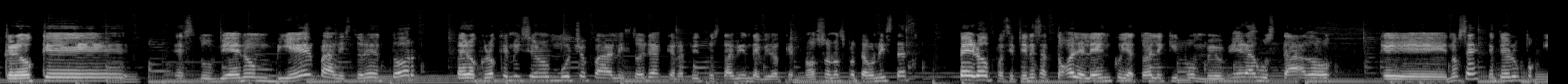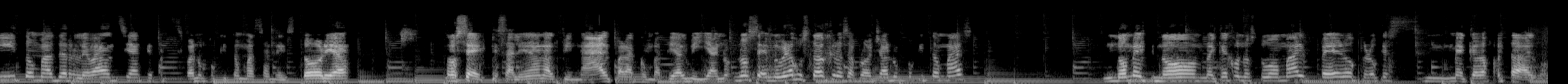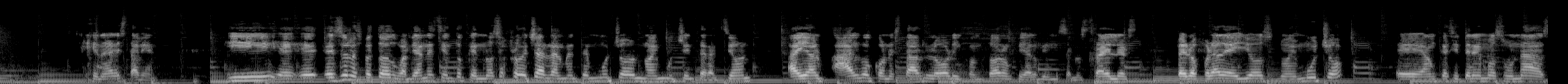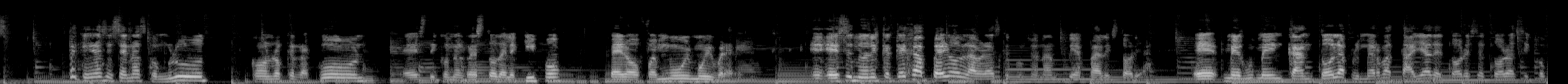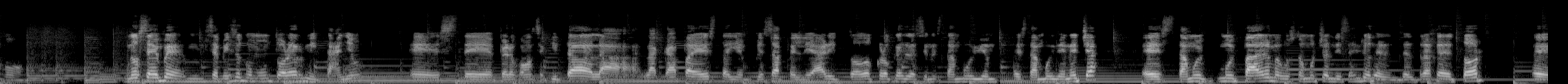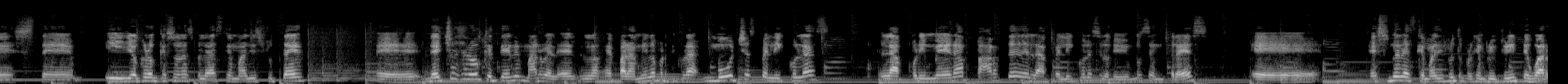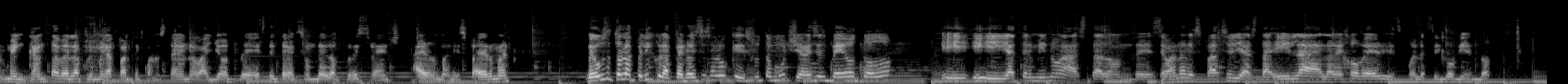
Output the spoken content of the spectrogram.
Creo que estuvieron bien para la historia de Thor, pero creo que no hicieron mucho para la historia, que repito, está bien debido a que no son los protagonistas. Pero pues si tienes a todo el elenco y a todo el equipo, me hubiera gustado que, no sé, que tuvieran un poquito más de relevancia, que participaran un poquito más en la historia no sé, que salieran al final para combatir al villano. No sé, me hubiera gustado que los aprovecharan un poquito más. No me, no, me quejo, no estuvo mal, pero creo que me quedó falta algo. En general está bien. Y eh, eh, eso respecto a los guardianes, siento que no se aprovecha realmente mucho, no hay mucha interacción. Hay algo con Star Lord y con Thor, aunque ya lo vimos en los trailers, pero fuera de ellos no hay mucho. Eh, aunque sí tenemos unas pequeñas escenas con Groot, con Rocket Raccoon este, y con el resto del equipo, pero fue muy, muy breve. E, esa es mi única queja, pero la verdad es que funcionan bien para la historia. Eh, me, me, encantó la primera batalla de Thor, ese Thor así como, no sé, se me hizo como un Thor ermitaño, este, pero cuando se quita la, la, capa esta y empieza a pelear y todo, creo que la escena está muy bien, está muy bien hecha, está muy, muy padre, me gustó mucho el diseño del, del traje de Thor, este, y yo creo que son las peleas que más disfruté. Eh, de hecho, es algo que tiene Marvel. Eh, eh, para mí en lo particular, muchas películas, la primera parte de la película, si lo dividimos en tres, es una de las que más disfruto. Por ejemplo, Infinity War, me encanta ver la primera parte cuando están en Nueva York de esta interacción de Doctor Strange, Iron Man y Spider-Man. Me gusta toda la película, pero eso es algo que disfruto mucho y a veces veo todo y, y, ya termino hasta donde se van al espacio y hasta ahí la, la dejo ver y después la sigo viendo.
